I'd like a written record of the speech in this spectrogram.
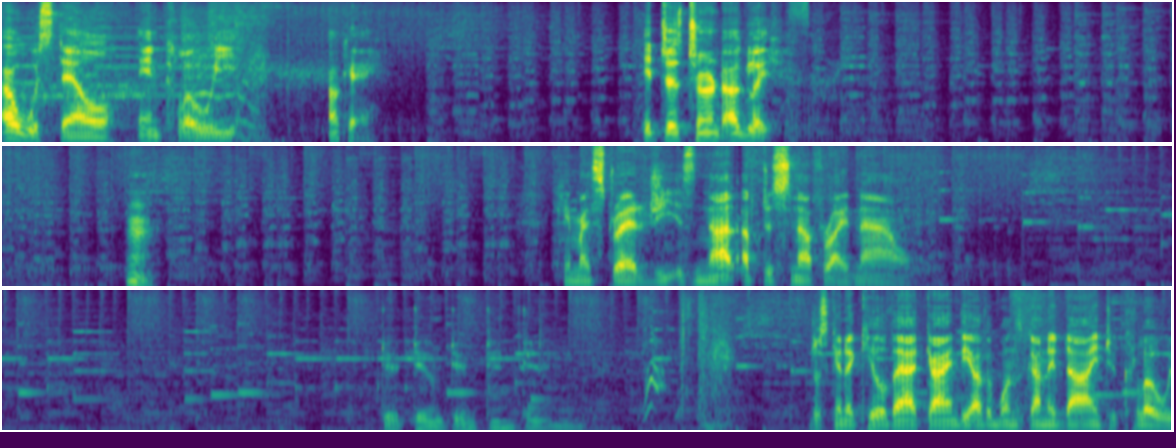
Oh, Estelle and Kloe. Okay. It just turned ugly. Hmm. Okay, my strategy is not up to snuff right now. Do. Just gonna kill that guy and the other one's gonna die to Kloe.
